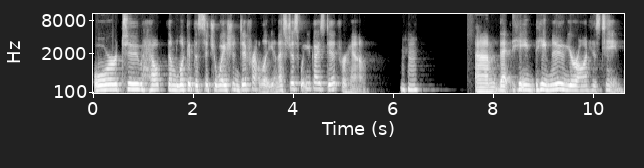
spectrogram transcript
or to help them look at the situation differently? And that's just what you guys did for him. Mm-hmm. Um, that he he knew you're on his team.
